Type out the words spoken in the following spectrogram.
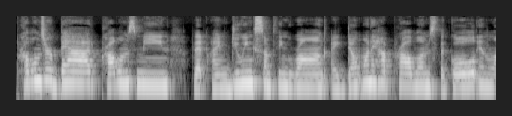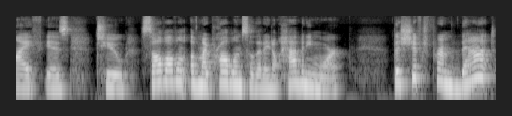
problems are bad, problems mean that I'm doing something wrong, I don't want to have problems. The goal in life is to solve all of my problems so that I don't have any more. The shift from that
